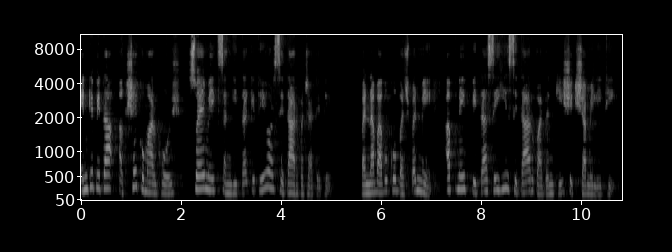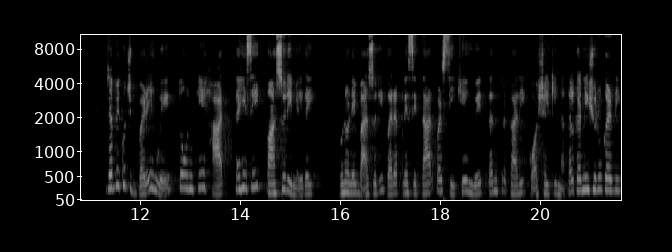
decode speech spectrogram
इनके पिता अक्षय कुमार घोष स्वयं एक संगीतज्ञ थे और सितार बजाते थे। पन्ना बाबू को बचपन में अपने पिता से ही सितार वादन की शिक्षा मिली थी। जब वे कुछ बड़े हुए तो उनके हाथ कहीं से एक बांसुरी मिल गई। उन्होंने बांसुरी पर अपने सितार पर सीखे हुए तंत्रकारी कौशल की नकल करनी शुरू कर दी।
